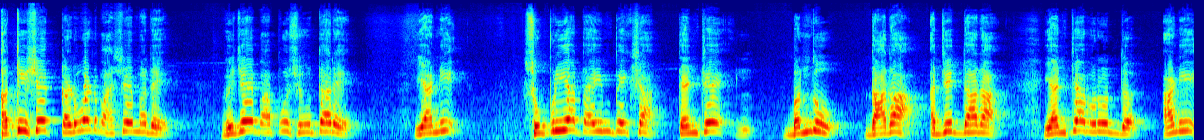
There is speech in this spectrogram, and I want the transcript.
अतिशय कडवट भाषेमध्ये विजय बापू शिवतारे यांनी सुप्रियाताईंपेक्षा त्यांचे बंधू दादा अजितदादा यांच्याविरुद्ध आणि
